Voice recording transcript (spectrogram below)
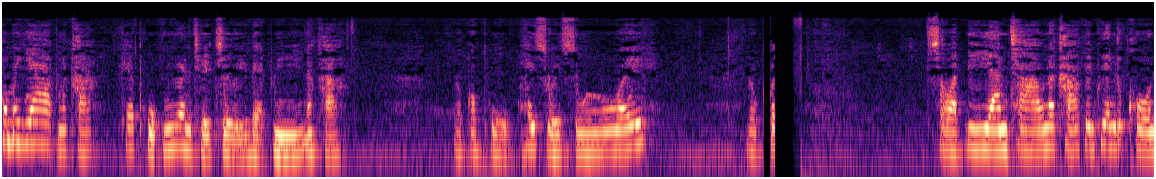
ก็ไม่ยากนะคะ แค่ผูกเงื่อนเฉยๆแบบนี้นะคะ แล้วก็ผูกให้สวยๆแล้วก็สวัสดียามเช้านะคะ เพื่อนๆทุกคน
